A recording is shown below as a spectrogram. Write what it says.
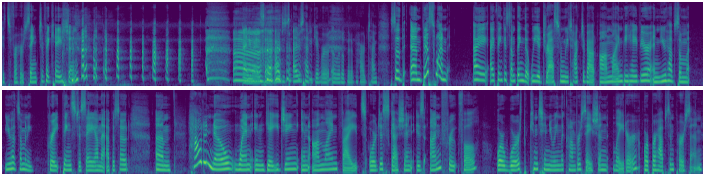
It's for her sanctification. anyway, so I just I just had to give her a little bit of a hard time. So th- um, this one, I I think is something that we addressed when we talked about online behavior, and you have some you had so many great things to say on the episode. Um, how to know when engaging in online fights or discussion is unfruitful or worth continuing the conversation later or perhaps in person,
